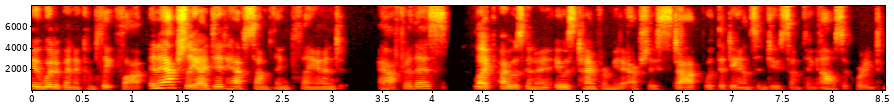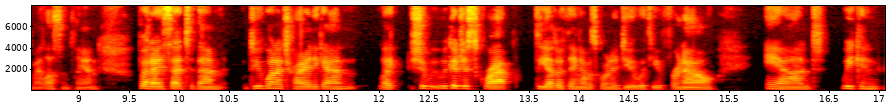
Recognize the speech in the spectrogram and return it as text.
it would have been a complete flop. And actually, I did have something planned after this. Like I was gonna, it was time for me to actually stop with the dance and do something else according to my lesson plan. But I said to them, "Do you want to try it again? Like, should we? We could just scrap the other thing I was going to do with you for now, and we can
